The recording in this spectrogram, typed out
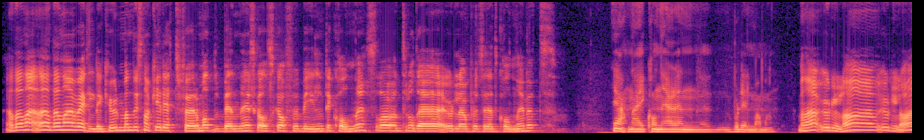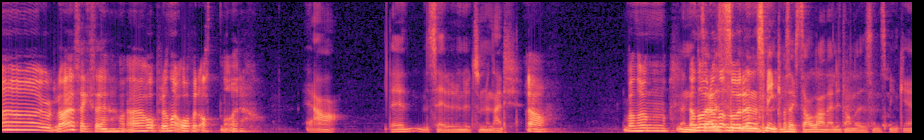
Ja, den er, den er veldig kul, men de snakker rett før om at Benny skal skaffe bilen til Conny, så da trodde jeg Ulla plutselig het Conny litt. Ja, nei, Conny er den eh, bordellmammaen. Men ja, Ulla, Ulla, Ulla er sexy. Jeg håper hun er over 18 år. Ja, det ser hun ut som hun er. Ja. Men hun Men ja, når, er det, når, når, denne sminken på 60-tallet, da, det er litt annerledes enn sminke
